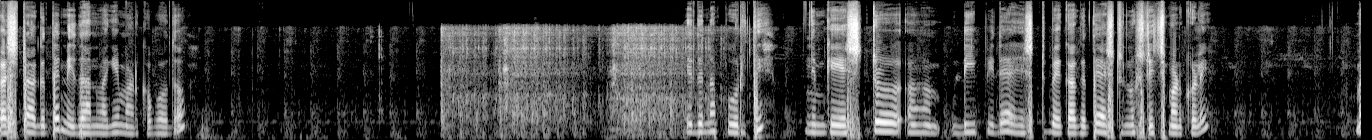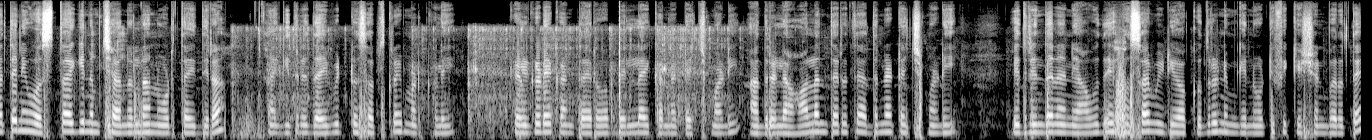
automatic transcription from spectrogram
ಕಷ್ಟ ಆಗುತ್ತೆ, ನಿಧಾನವಾಗಿ ಮಾಡ್ಕೋಬೋದು. ಇದನ್ನು ಪೂರ್ತಿ ನಿಮಗೆ ಎಷ್ಟು ಡೀಪ್ ಇದೆ, ಎಷ್ಟು ಬೇಕಾಗುತ್ತೆ ಅಷ್ಟನ್ನು ಸ್ಟಿಚ್ ಮಾಡ್ಕೊಳ್ಳಿ. ಮತ್ತು ನೀವು ಹೊಸ್ದಾಗಿ ನಮ್ಮ ಚಾನಲ್ನ ನೋಡ್ತಾ ಇದ್ದೀರಾ? ಹಾಗಿದ್ರೆ ದಯವಿಟ್ಟು ಸಬ್ಸ್ಕ್ರೈಬ್ ಮಾಡ್ಕೊಳ್ಳಿ. ಕೆಳಗಡೆ ಕಾಣ್ತಾ ಇರೋ ಬೆಲ್ ಐಕನ್ನ ಟಚ್ ಮಾಡಿ. ಅದರಲ್ಲಿ ಹಾಲ್ ಅಂತ ಇರುತ್ತೆ, ಅದನ್ನು ಟಚ್ ಮಾಡಿ. ಇದರಿಂದ ನಾನು ಯಾವುದೇ ಹೊಸ ವೀಡಿಯೋ ಹಾಕಿದ್ರೂ ನಿಮಗೆ ನೋಟಿಫಿಕೇಷನ್ ಬರುತ್ತೆ.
